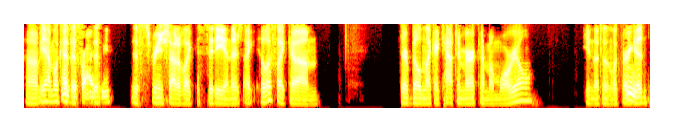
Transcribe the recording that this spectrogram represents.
Um, yeah, I'm looking at this, surprise me. This screenshot of like the city, and there's like it looks like um they're building like a Captain America memorial, even though it doesn't look very Hmm. good.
